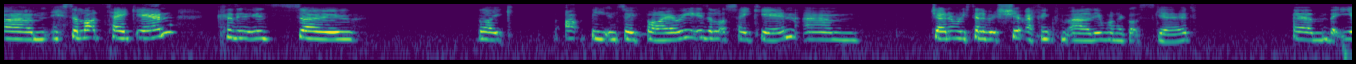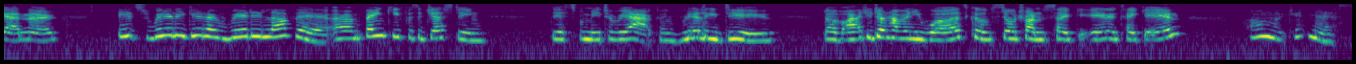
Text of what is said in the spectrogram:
Um, it's a lot to take in because it is so like upbeat and so fiery. It is a lot to take in. Um, generally still a bit shook, I think, from earlier when I got scared. Um, but yeah, no, it's really good. I really love it. Um, thank you for suggesting this for me to react. I really do love. I actually don't have any words because I'm still trying to soak it in and take it in. Oh my goodness.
